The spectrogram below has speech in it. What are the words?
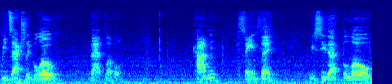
wheat's actually below that level. Cotton, same thing. We see that below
